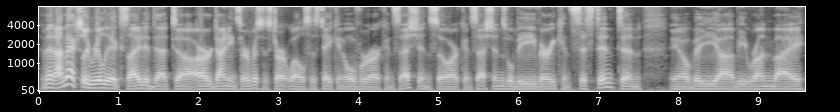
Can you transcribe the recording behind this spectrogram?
And then I'm actually really excited that uh, our dining services, Chartwells, has taken over our concessions. So our concessions will be very consistent and, you know, be, uh, be run by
